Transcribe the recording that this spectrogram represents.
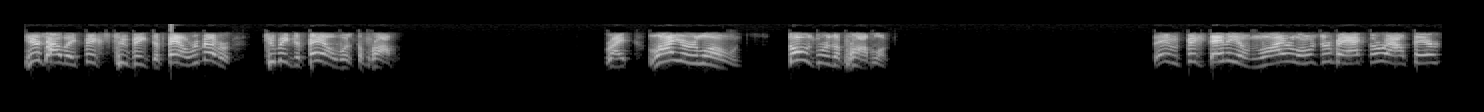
Here's how they fixed Too Big to Fail. Remember, Too Big to Fail was the problem. Right? Liar loans. Those were the problem. They haven't fixed any of them. Liar loans are back. They're out there.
